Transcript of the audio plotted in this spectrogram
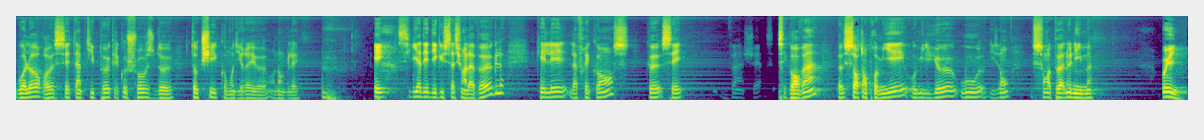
ou alors c'est un petit peu quelque chose de touchy, comme on dirait en anglais? Et s'il y a des dégustations à l'aveugle, quelle est la fréquence que ces, vins chers, ces grands vins sortent en premier, au milieu, ou disons, sont un peu anonymes? Oui,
